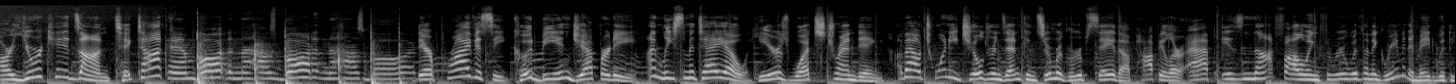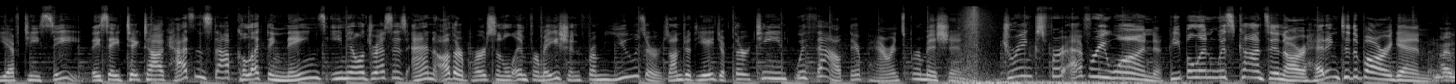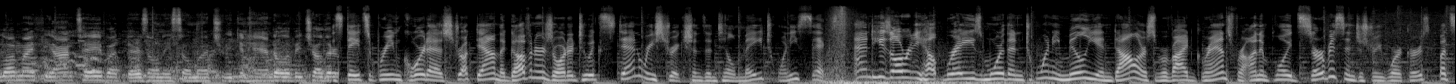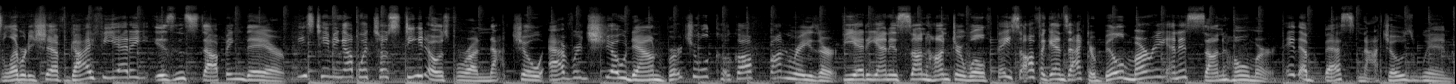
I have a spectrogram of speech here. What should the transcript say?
Are your kids on TikTok? I'm in the house, bored in the house. Their privacy could be in jeopardy. I'm Lisa Mateo. Here's what's trending. About 20 children's and consumer groups say the popular app is not following through with an agreement it made with the FTC. They say TikTok hasn't stopped collecting names, email addresses, and other personal information from users under the age of 13 without their parents' permission. Drinks for everyone. People in Wisconsin are heading to the bar again. I love my fiance, but there's only so much we can handle of each other. The state Supreme Court has struck down the governor's order to extend restrictions until May 26. And he's already helped raise more than $20 million to provide grants for unemployed service industry workers. But celebrity chef Guy Fieri isn't stopping there. He's teaming up with Tostitos for a Nacho Average Showdown virtual cook off fundraiser. Fieri and his son Hunter will face off against actor Bill Murray and his son Homer. May the best nachos win.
